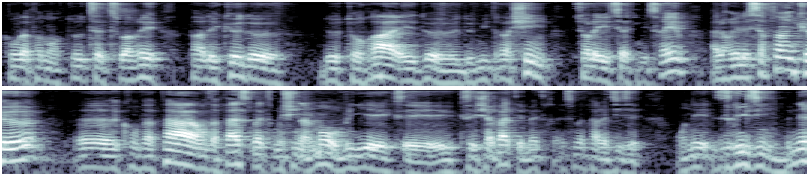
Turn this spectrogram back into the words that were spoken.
qu'on va pendant toute cette soirée parler que de, Torah et de, Midrashim sur la Yitzhak Misraël, alors il est certain euh, qu'on va pas, on va pas se mettre machinalement, oublier que c'est Shabbat et, se mettre à l'attiser. On est zrizin. Bnei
